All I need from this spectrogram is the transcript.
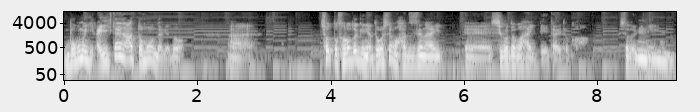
僕も行き行きたいなと思うんだけど、ちょっとその時にはどうしても外せない、えー仕事が入っていたりとかした時に、うんうん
